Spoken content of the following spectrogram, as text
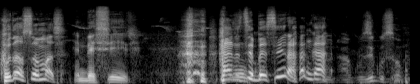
kudasoma se imbesire handitse mbesire ahangaha ntabwo uzi gusoma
